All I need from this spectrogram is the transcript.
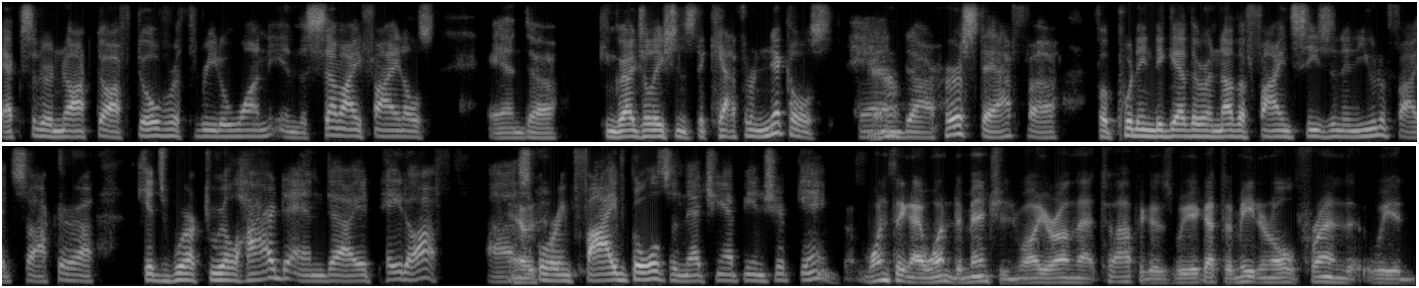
Exeter knocked off Dover three to one in the semifinals. And uh, congratulations to Catherine Nichols and yeah. uh, her staff uh, for putting together another fine season in unified soccer. Uh, kids worked real hard and uh, it paid off uh, scoring five goals in that championship game. One thing I wanted to mention while you're on that topic is we got to meet an old friend that we had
